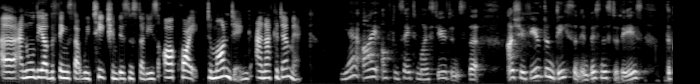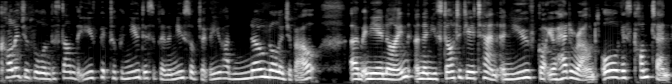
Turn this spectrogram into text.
and all the other things that we teach in business studies are quite demanding and academic. Yeah, I often say to my students that actually, if you've done decent in business studies, the colleges will understand that you've picked up a new discipline, a new subject that you had no knowledge about um, in year nine, and then you've started year 10 and you've got your head around all this content,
